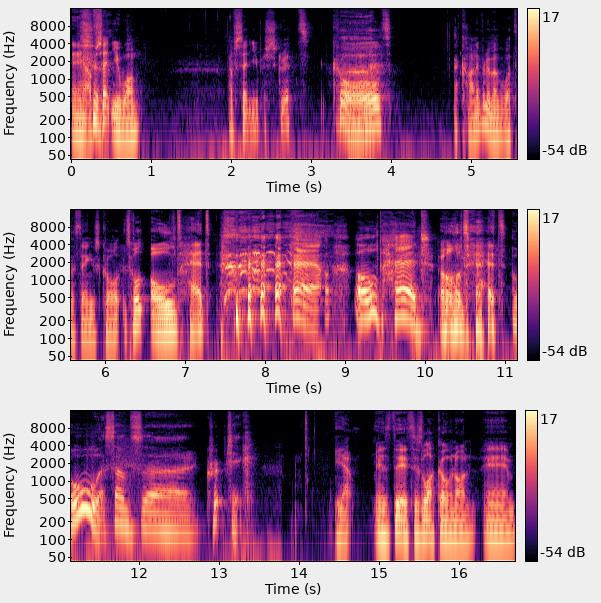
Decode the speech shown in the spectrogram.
uh, I've sent you one. I've sent you a script called. I can't even remember what the thing's called. It's called Old Head. Old head. Old Head. Oh, that sounds uh, cryptic. Yeah, it's, it, there's a lot going on. Um,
